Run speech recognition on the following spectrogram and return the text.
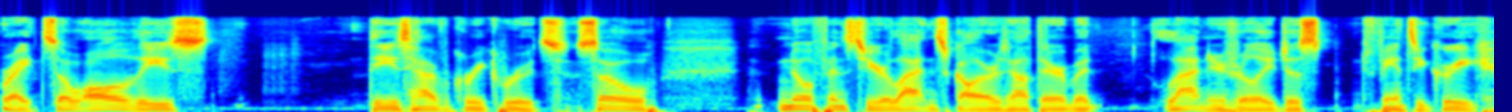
Right. So all of these these have Greek roots. So no offense to your Latin scholars out there, but Latin is really just fancy Greek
